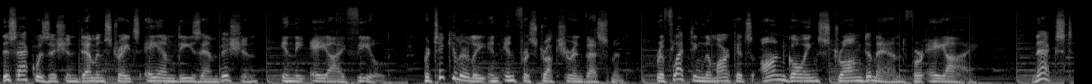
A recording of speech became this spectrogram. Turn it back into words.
this acquisition demonstrates AMD's ambition in the AI field, particularly in infrastructure investment, reflecting the market's ongoing strong demand for AI. Next,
